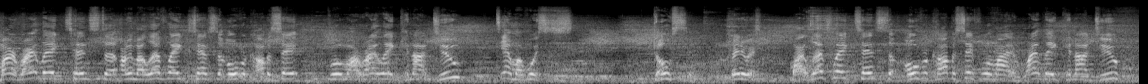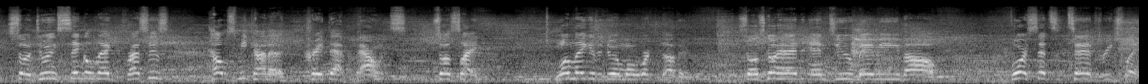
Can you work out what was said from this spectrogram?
my right leg tends to, I mean my left leg tends to overcompensate for what my right leg cannot do. Damn, my voice is ghosting. But anyways, my left leg tends to overcompensate for what my right leg cannot do. So doing single leg presses helps me kind of create that balance. So it's like one leg isn't doing more work than the other. So let's go ahead and do maybe about four sets of 10 for each leg.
